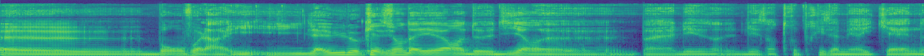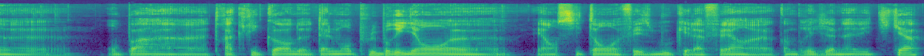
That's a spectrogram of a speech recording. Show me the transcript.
Euh, bon, voilà, il, a eu l'occasion d'ailleurs de dire bah, les, entreprises américaines n'ont pas un track record tellement plus brillant, et en citant Facebook et l'affaire Cambridge Analytica.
